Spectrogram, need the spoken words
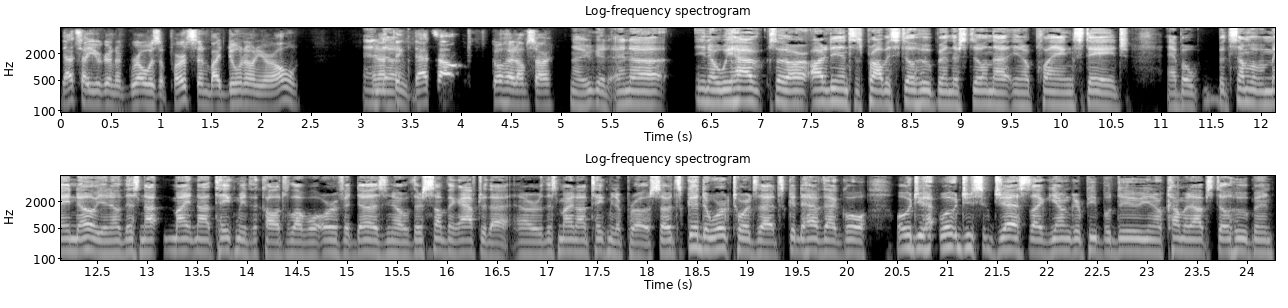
that's how you're going to grow as a person by doing it on your own. And, and I uh, think that's how. Go ahead. I'm sorry. No, you're good. And uh, you know, we have so our audience is probably still hooping. They're still in that you know playing stage, and but but some of them may know you know this not might not take me to the college level, or if it does, you know, there's something after that, or this might not take me to pro. So it's good to work towards that. It's good to have that goal. What would you What would you suggest like younger people do? You know, coming up, still hooping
